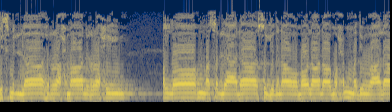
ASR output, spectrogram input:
بسم الله الرحمن الرحيم اللهم صل على سيدنا ومولانا محمد وعلى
